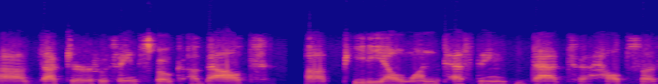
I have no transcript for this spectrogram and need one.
Uh, Dr. Hussein spoke about uh, PD-L1 testing that helps us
